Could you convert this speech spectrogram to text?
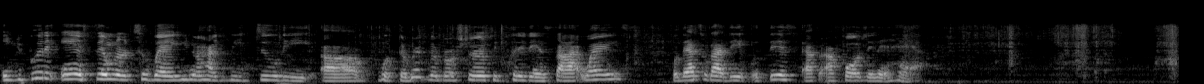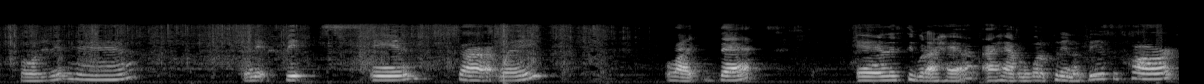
And you put it in similar to way, you know how we do the, uh, with the regular brochures, we put it in sideways. Well, that's what I did with this after I folded it in half. Fold it in half. And it fits in sideways like that. And let's see what I have. I have, I'm going to put in a business card.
